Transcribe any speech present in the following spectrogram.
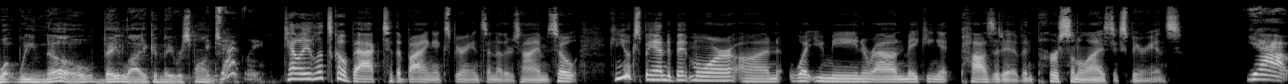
what we know they like and they respond exactly. to. Exactly. Kelly, let's go back to the buying experience another time. So, can you expand a bit more on what you mean around making it positive and personalized experience? Yeah.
